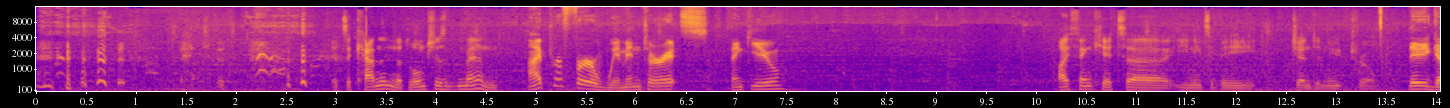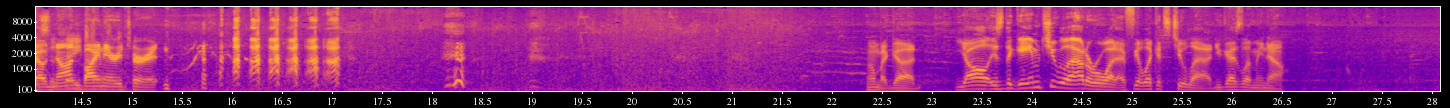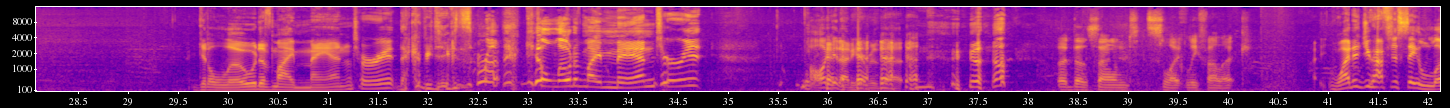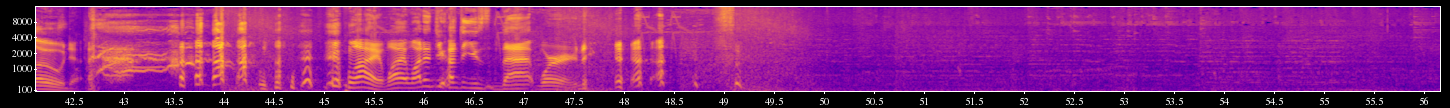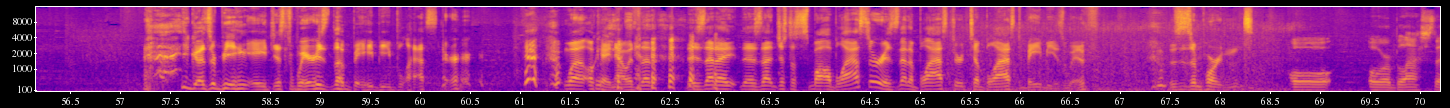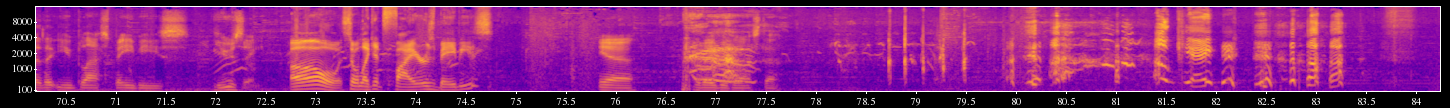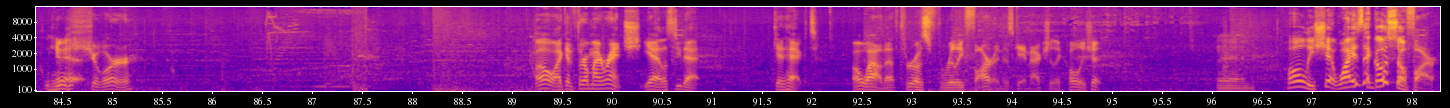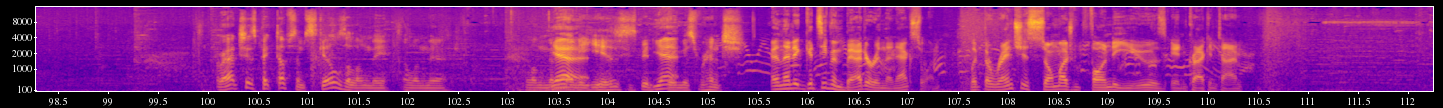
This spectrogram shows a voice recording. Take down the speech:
it's a cannon that launches men. I prefer women turrets. Thank you. I think it. Uh, you need to be gender neutral. There you go. It's Non-binary turret. oh my god. Y'all, is the game too loud or what? I feel like it's too loud. You guys let me know. Get a load of my man turret? That could be taken some Get a load of my man turret? I'll get out of here with that. That does sound slightly phallic. Why did you have to say load? why? Why? Why did you have to use that word? you guys are being ageist. Where is the baby blaster? well, okay. Now is that is that a is that just a small blaster? Or is that a blaster to blast babies with? This is important. Or or a blaster that you blast babies using. Oh, so like it fires babies? Yeah. The baby blaster. Okay. Yeah. Sure. Oh, I can throw my wrench. Yeah, let's do that. Get hecked. Oh, wow, that throws really far in this game, actually. Holy shit. yeah. Holy shit, why does that go so far? Ratchet's picked up some skills along the along the along the Yeah. many years he's been Yeah. doing this wrench. And then it gets even better in the next one. Like, the wrench is so much fun to use in Crack in Time.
